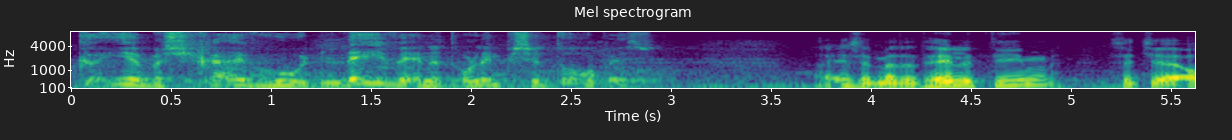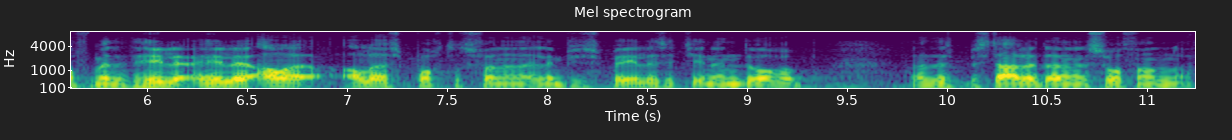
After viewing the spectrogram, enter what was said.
Kun je beschrijven hoe het leven in het Olympische dorp is? Nou, je zit met het hele team, zit je, of met het hele, hele, alle, alle sporters van een Olympische Spelen zit je in een dorp. Dat is, bestaat uit een soort van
